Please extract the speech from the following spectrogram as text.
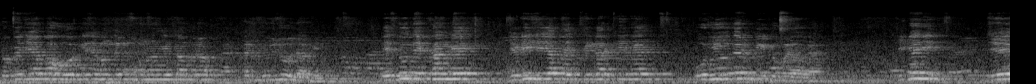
ਕਿਉਂਕਿ ਜੇ ਆਪਾਂ ਹੋਰ ਕਿਸੇ ਬੰਦੇ ਨੂੰ ਸੁਣਾਂਗੇ ਤਾਂ ਫਿਰ ਕਨਫਿਊਜ਼ ਹੋ ਜਾਵੇ ਇਹ ਤੋਂ ਦੇਖਾਂਗੇ ਜਿਹੜੀ ਚੀਜ਼ ਆਪਾਂ ਇੱਥੇ ਕਰਕੇ ਗਏ ਉਹੀ ਉਹਦੇ ਰਿਪੀਟ ਹੋਇਆ ਹੋਇਆ। ਠੀਕ ਹੈ ਜੀ? ਜੇ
